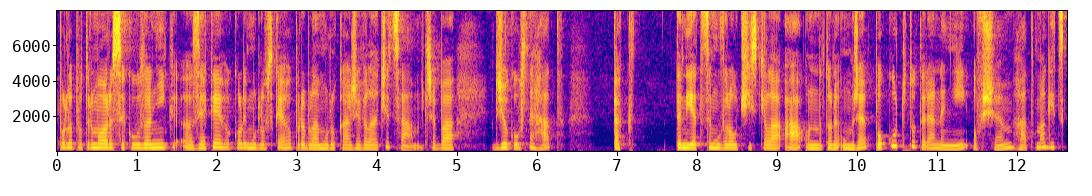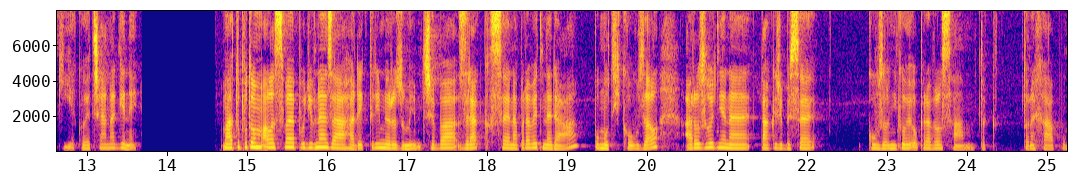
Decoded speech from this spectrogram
podle Pottermore se kouzelník z jakéhokoliv mudlovského problému dokáže vyléčit sám. Třeba když ho kousne had, tak ten jed se mu vyloučí z těla a on na to neumře, pokud to teda není ovšem had magický, jako je třeba na giny. Má to potom ale své podivné záhady, kterým nerozumím. Třeba zrak se napravit nedá pomocí kouzel a rozhodně ne tak, že by se kouzelníkovi opravil sám. Tak to nechápu.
